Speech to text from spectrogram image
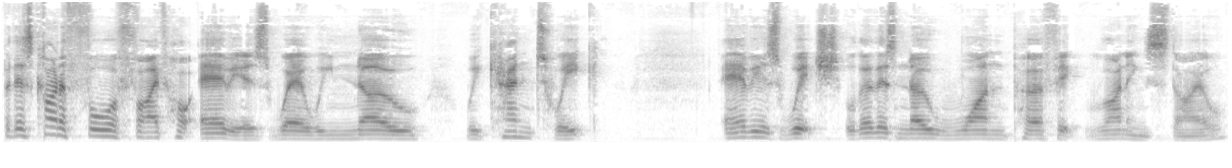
But there's kind of four or five hot areas where we know we can tweak areas which, although there's no one perfect running style,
